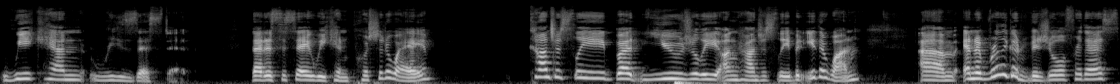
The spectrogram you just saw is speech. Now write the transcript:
we can resist it. That is to say, we can push it away consciously, but usually unconsciously, but either one. Um, and a really good visual for this,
